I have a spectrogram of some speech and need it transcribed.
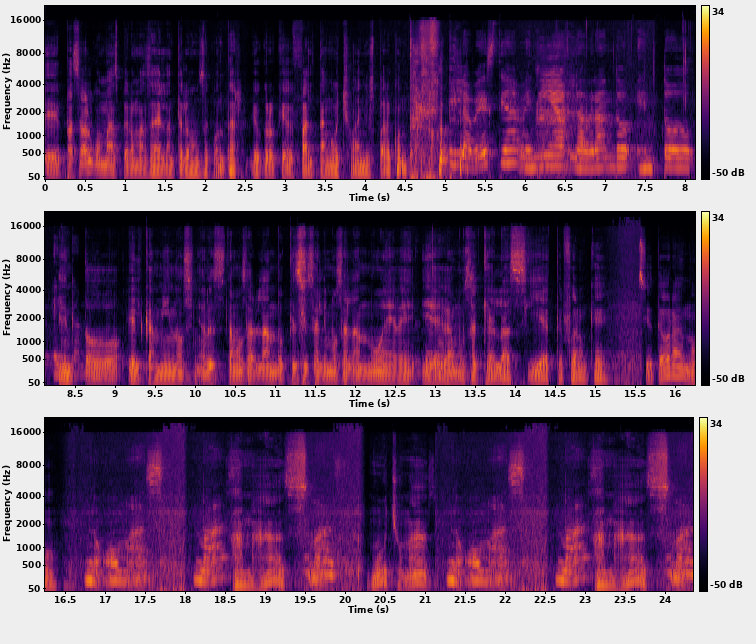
Eh, pasó algo más, pero más adelante lo vamos a contar. Yo creo que faltan ocho años para contarlo. Y la bestia venía ladrando en todo el en camino. todo el camino, señores. Estamos hablando que si salimos a las nueve y llegamos aquí a las siete, ¿fueron qué? ¿Siete horas? No. No, más. Más. Ah, más. Más. Mucho más. No, más. Más. Ah, más. Más.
